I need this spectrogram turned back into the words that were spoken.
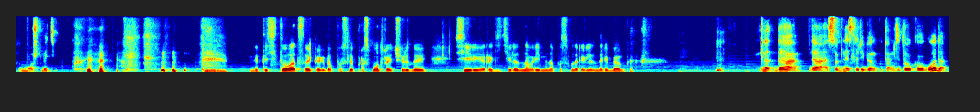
то может быть. Это ситуация, когда после просмотра очередной серии родители одновременно посмотрели на ребенка. Да, да, особенно если ребенку там где-то около года,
